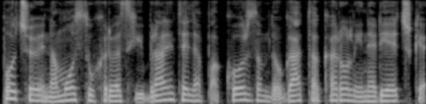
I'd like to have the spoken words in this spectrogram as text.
počeo je na mostu hrvatskih branitelja pa korzom do gata Karoline Riječke.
